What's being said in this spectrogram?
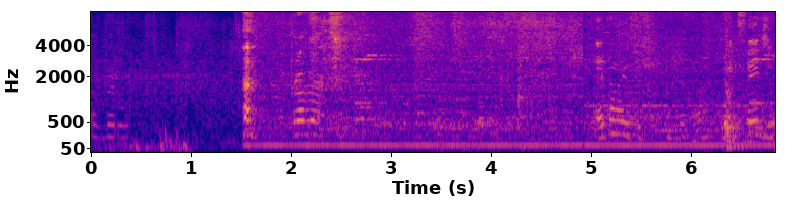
оберу. Правда? Это на YouTube. Бэкстейджи.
